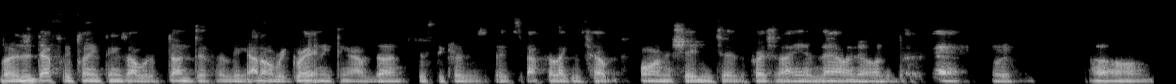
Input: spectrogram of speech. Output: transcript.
but there's definitely plenty of things I would have done differently. I don't regret anything I've done just because it's, I feel like it's helped form and shape me to the person I am now and on the better path. But, um,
